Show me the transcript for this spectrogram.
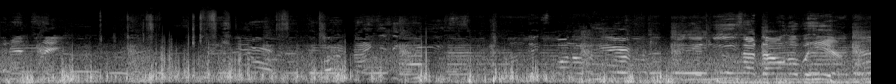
and then three. About 90 degrees. One over here, and your knees are down over here.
